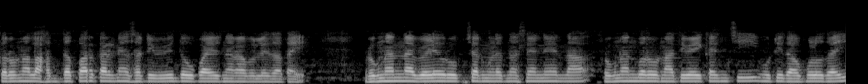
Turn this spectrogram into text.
करोनाला हद्दपार करण्यासाठी विविध उपाययोजना राबवल्या जात आहे रुग्णांना वेळेवर उपचार मिळत नसल्याने ना रुग्णांबरोबर नातेवाईकांची मोठी धावपळ होत आहे.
